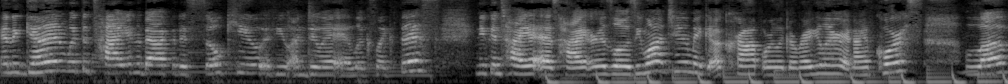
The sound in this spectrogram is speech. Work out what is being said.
And again, with the tie in the back that is so cute. If you undo it, it looks like this. You can tie it as high or as low as you want to, make it a crop or like a regular. And I, of course, love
